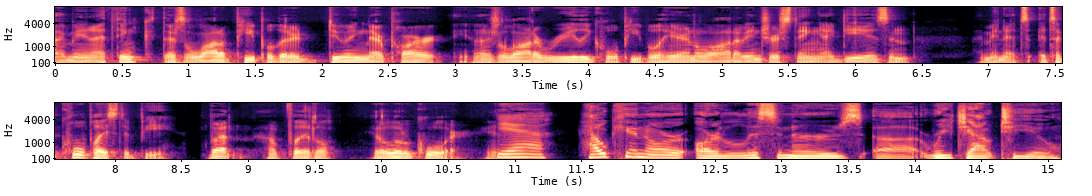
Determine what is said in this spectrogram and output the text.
I mean, I think there's a lot of people that are doing their part. You know, there's a lot of really cool people here and a lot of interesting ideas. And I mean, it's, it's a cool place to be, but hopefully it'll get a little cooler. you know? Yeah. How can our, our listeners uh, reach out to you?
